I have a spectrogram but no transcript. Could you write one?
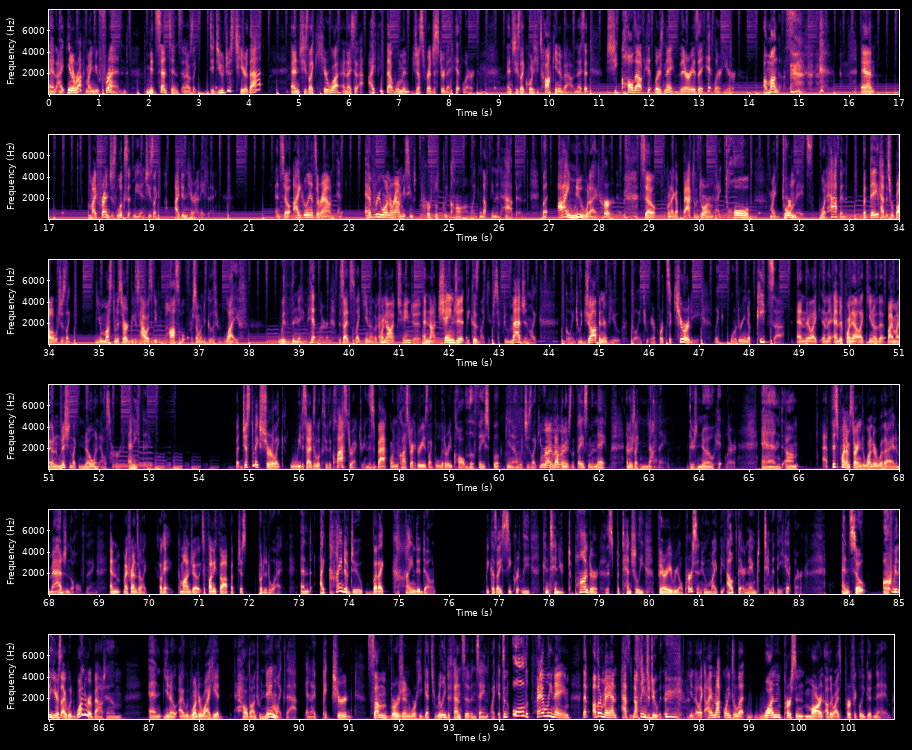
And I interrupt my new friend mid-sentence, and I was like, "Did you just hear that?" And she's like, hear what? And I said, I, I think that woman just registered a Hitler. And she's like, what are you talking about? And I said, she called out Hitler's name. There is a Hitler here among us. and my friend just looks at me and she's like, I didn't hear anything. And so I glance around and everyone around me seems perfectly calm, like nothing had happened. But I knew what I had heard. So when I got back to the dorm, I told my dorm mates what happened. But they had this rebuttal, which is like, you must have misheard because how is it even possible for someone to go through life with the name Hitler? Besides, like, you know, they're And not out change it. and not change it because like you just have to imagine like going to a job interview going through airport security like ordering a pizza and they're like and they're, and they're pointing out like you know that by my own admission like no one else heard anything but just to make sure like we decided to look through the class directory and this is back when the class directory is like literally called the facebook you know which is like you Right, open it up right. and there's the face and the name and there's like nothing there's no hitler and um at this point, I'm starting to wonder whether I had imagined the whole thing. And my friends are like, okay, come on, Joe. It's a funny thought, but just put it away. And I kind of do, but I kind of don't. Because I secretly continued to ponder this potentially very real person who might be out there named Timothy Hitler. And so over the years, I would wonder about him. And, you know, I would wonder why he had held on to a name like that. And I pictured some version where he gets really defensive and saying, like, it's an old family name that other man has nothing to do with it. you know, like, I'm not going to let one person mar an otherwise perfectly good name.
